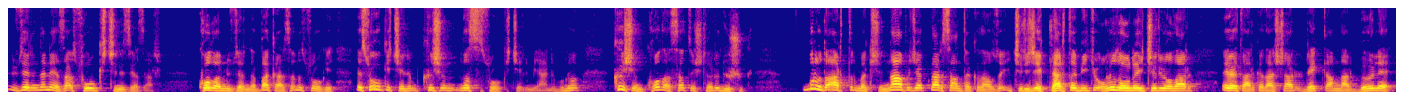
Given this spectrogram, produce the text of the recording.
üzerinde ne yazar? Soğuk içiniz yazar. Kolanın üzerine bakarsanız soğuk E soğuk içelim. Kışın nasıl soğuk içelim yani bunu? Kışın kola satışları düşük. Bunu da arttırmak için ne yapacaklar? Santa Claus'a içirecekler tabii ki. Onu da ona içiriyorlar. Evet arkadaşlar reklamlar böyle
